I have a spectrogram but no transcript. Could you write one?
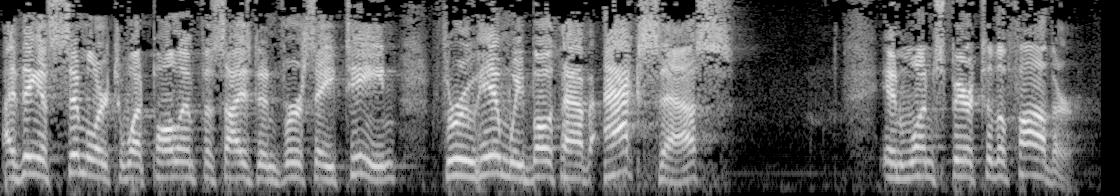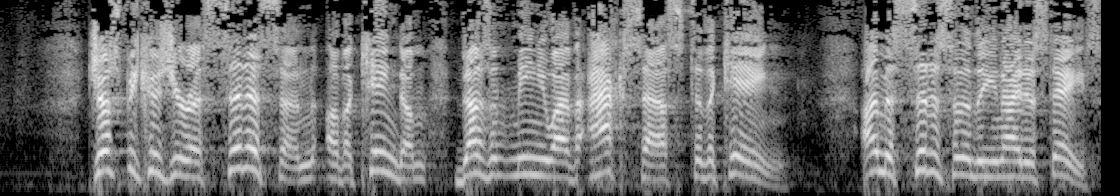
I think it's similar to what Paul emphasized in verse 18. Through him we both have access in one spirit to the Father. Just because you're a citizen of a kingdom doesn't mean you have access to the king. I'm a citizen of the United States.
